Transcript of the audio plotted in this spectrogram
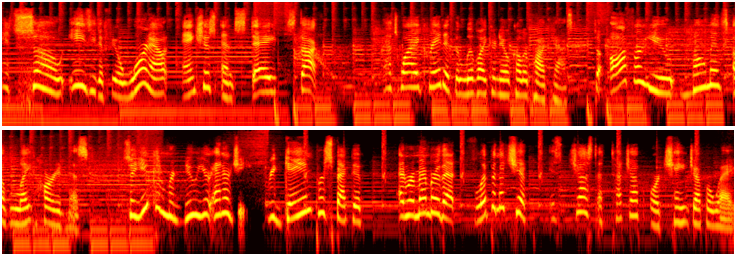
It's so easy to feel worn out, anxious, and stay stuck. That's why I created the Live Like Your Nail Color podcast to offer you moments of lightheartedness so you can renew your energy, regain perspective, and remember that flipping the chip is just a touch up or change up away.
